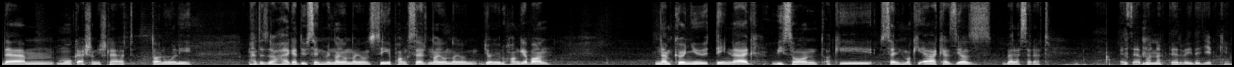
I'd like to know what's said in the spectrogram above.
de mm, mókásan is lehet tanulni. Hát ez a hegedű szerintem egy nagyon-nagyon szép hangszer, nagyon-nagyon gyönyörű hangja van, nem könnyű, tényleg, viszont aki szerintem aki elkezdi, az beleszeret. Ezzel vannak terveid egyébként?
